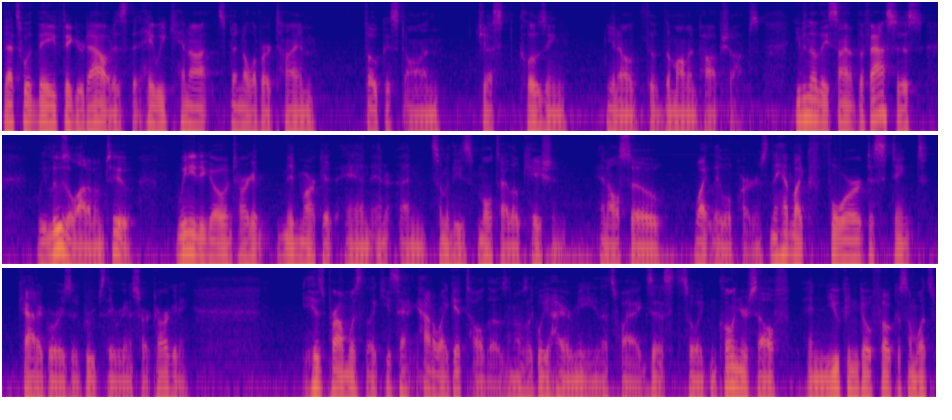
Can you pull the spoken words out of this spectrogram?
that's what they figured out is that hey we cannot spend all of our time focused on just closing you know, the, the mom and pop shops. Even though they sign up the fastest, we lose a lot of them too. We need to go and target mid market and, and and some of these multi location and also white label partners. And they had like four distinct categories of groups they were going to start targeting. His problem was like he said, "How do I get to all those?" And I was like, "Well, you hire me. That's why I exist. So I can clone yourself, and you can go focus on what's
